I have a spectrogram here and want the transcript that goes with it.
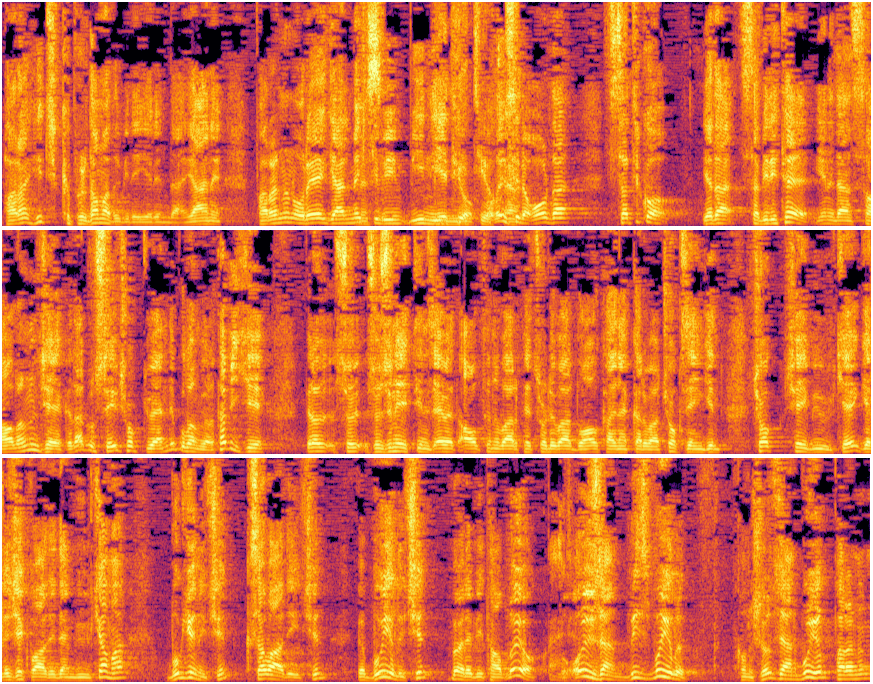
para hiç kıpırdamadı bile yerinden. Yani paranın oraya gelmek gibi bir niyeti, yok. niyeti yok, Dolayısıyla orada statiko ya da stabilite yeniden sağlanıncaya kadar Rusya'yı çok güvenli bulamıyorlar. Tabii ki biraz sö- sözüne ettiğiniz evet altını var, petrolü var, doğal kaynakları var, çok zengin, çok şey bir ülke, gelecek vaat eden bir ülke ama bugün için, kısa vade için ve bu yıl için böyle bir tablo yok. O yüzden biz bu yılı konuşuyoruz. Yani bu yıl paranın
